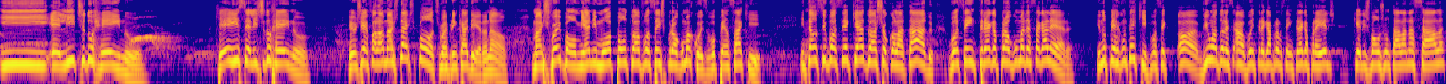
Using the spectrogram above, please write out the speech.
e elite do reino. Que isso, elite do reino? Eu já ia falar mais 10 pontos, mas brincadeira, não. Mas foi bom, me animou a pontuar vocês por alguma coisa. Vou pensar aqui. Então, se você quer doar chocolatado, você entrega para alguma dessa galera. E não pergunta a equipe. Você, ó, viu um adolescente, ah, vou entregar para você, entrega para eles, que eles vão juntar lá na sala.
